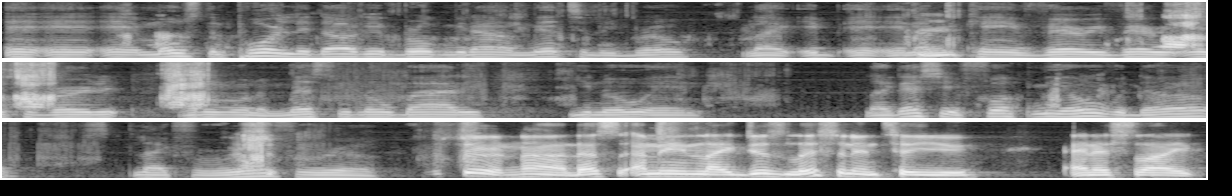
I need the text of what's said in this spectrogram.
and, and, and most importantly, dog, it broke me down mentally, bro. Like, it, and I Mhm. became very, very introverted. I didn't want to mess with nobody, you know, and like that shit fucked me over, dog. Like for real, for real. Sure, nah, that's I mean, like just listening to you, and it's like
